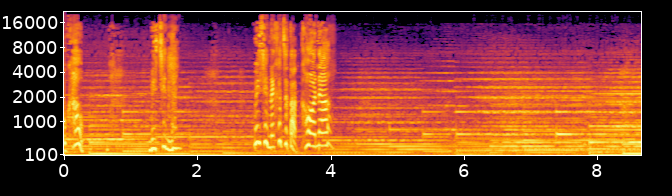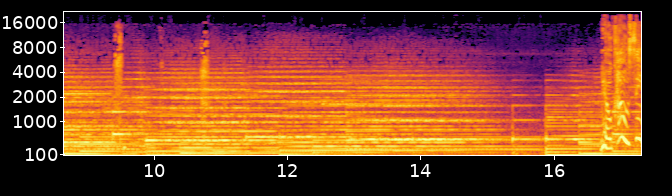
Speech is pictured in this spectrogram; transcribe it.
วเข้า ไม่เช่นนั้น ไม่เช่นนั้นข้าจะตัดคอนางเดี๋ยวเข้าสิ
